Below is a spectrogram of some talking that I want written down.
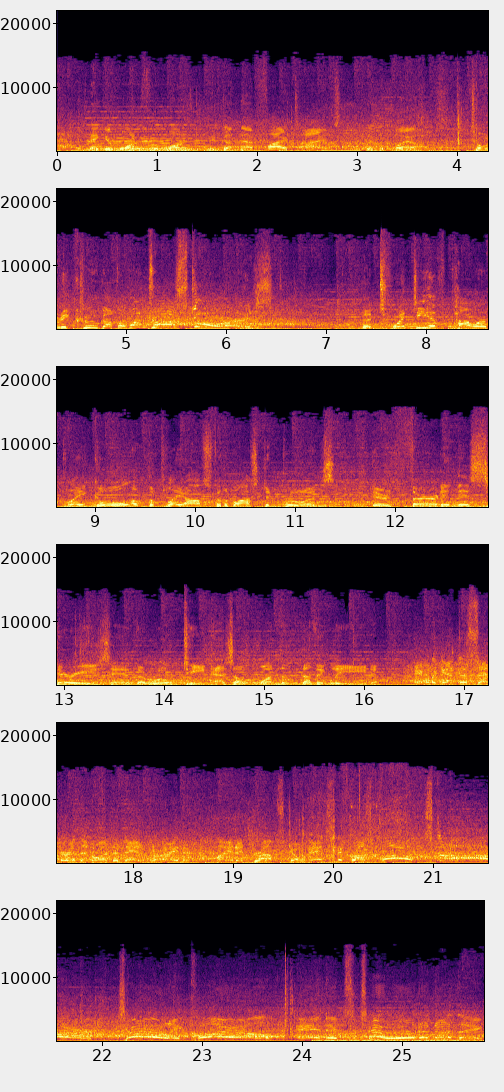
and make it one for one. They've done that five times in the playoffs. Torrey Krug off a one-draw scores! The 20th power play goal of the playoffs for the Boston Bruins. Their third in this series, and the road team has a 1-0 lead. Able to get to center and then on to Danton Heinen. Heinen drops Johansson across. Oh, score! Charlie Coyle! And it's two to nothing.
